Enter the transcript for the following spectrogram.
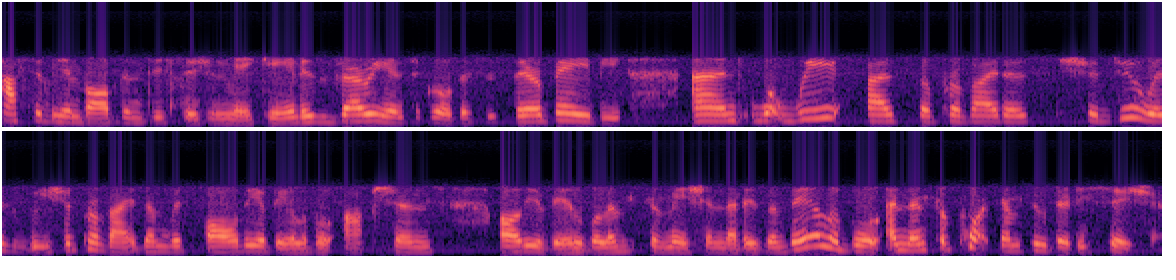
have to be involved in decision making. It is very integral. This is their baby. And what we as the providers should do is we should provide them with all the available options, all the available information that is available, and then support them through their decision.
